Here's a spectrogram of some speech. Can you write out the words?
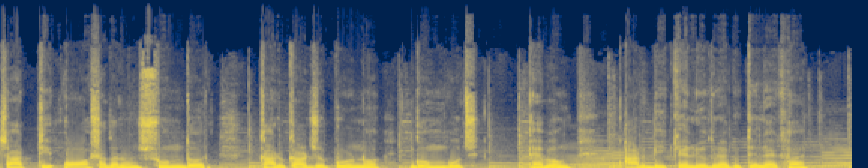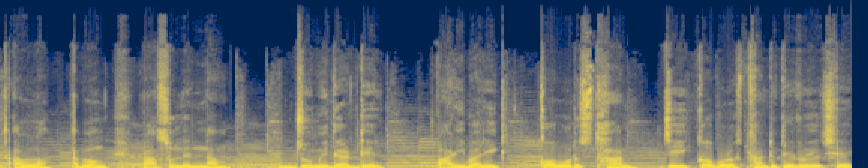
চারটি অসাধারণ সুন্দর কারুকার্যপূর্ণ গম্বুজ এবং আরবি ক্যালিওগ্রাফিতে লেখা আল্লাহ এবং রাসুলের নাম। জমিদারদের পারিবারিক কবরস্থান, যেই কবরস্থানটিতে রয়েছে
